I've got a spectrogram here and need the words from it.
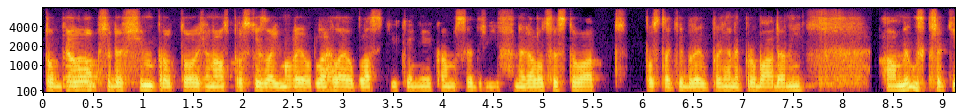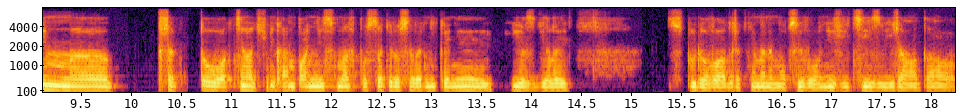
to bylo především proto, že nás prostě zajímaly odlehlé oblasti Keni, kam se dřív nedalo cestovat, v podstatě byly úplně neprobádaný. A my už předtím, eh, před tou vakcinační kampaní jsme v podstatě do severní Keni jezdili studovat, řekněme, nemoci volně žijících zvířat a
